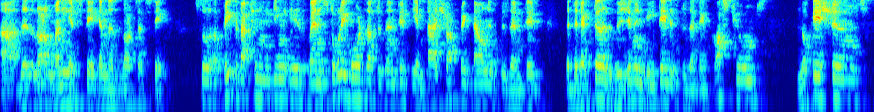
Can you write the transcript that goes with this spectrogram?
uh, there's a lot of money at stake and there's lots at stake. So a pre-production meeting is when storyboards are presented, the entire shot breakdown is presented, the director's vision in detail is presented, costumes, locations,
